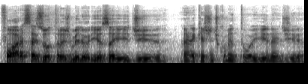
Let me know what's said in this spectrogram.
Fora essas outras melhorias aí de é, que a gente comentou aí, né? De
